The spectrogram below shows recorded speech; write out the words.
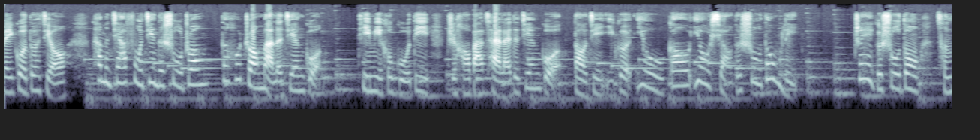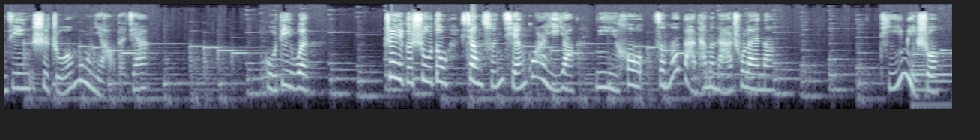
没过多久，他们家附近的树桩都装满了坚果。提米和谷蒂只好把采来的坚果倒进一个又高又小的树洞里。这个树洞曾经是啄木鸟的家。谷蒂问：“这个树洞像存钱罐一样，你以后怎么把它们拿出来呢？”提米说。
